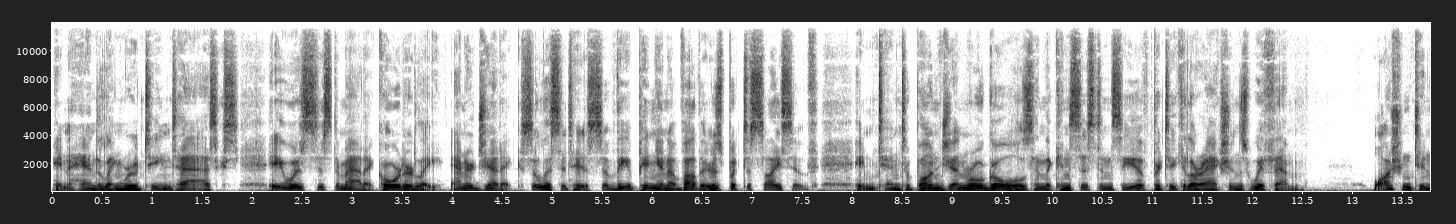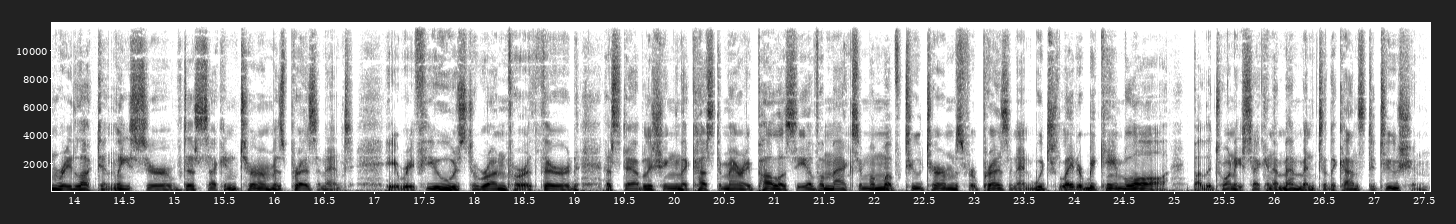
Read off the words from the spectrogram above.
In handling routine tasks, he was systematic, orderly, energetic, solicitous of the opinion of others, but decisive, intent upon general goals and the consistency of particular actions with them. Washington reluctantly served a second term as president. He refused to run for a third, establishing the customary policy of a maximum of two terms for president, which later became law by the 22nd Amendment to the Constitution.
